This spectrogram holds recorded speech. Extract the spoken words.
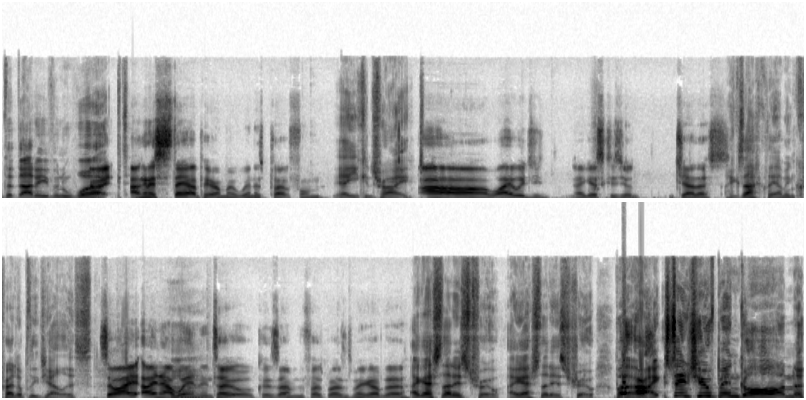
that that even worked. Right, I'm gonna stay up here on my winners platform. Yeah, you can try. Ah, why would you? I guess because you're jealous. Exactly. I'm incredibly jealous. So I, I now win in total because I'm the first person to make it up there. I guess that is true. I guess that is true. But all right, since you've been gone,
